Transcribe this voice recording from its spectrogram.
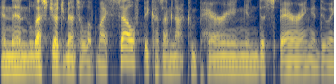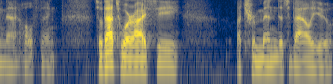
and then less judgmental of myself because I'm not comparing and despairing and doing that whole thing. So that's where I see a tremendous value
